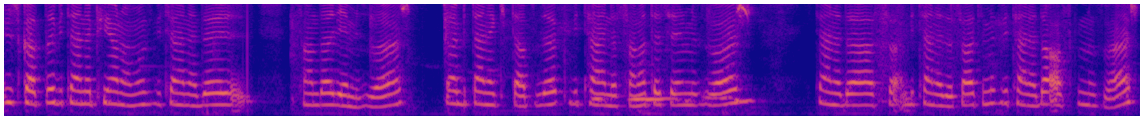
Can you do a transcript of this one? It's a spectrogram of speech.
Üst katta bir tane piyanomuz, bir tane de sandalyemiz var. Sonra bir tane kitaplık, bir tane sanat eserimiz var. Bir tane daha bir tane de saatimiz, bir tane de askımız var.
